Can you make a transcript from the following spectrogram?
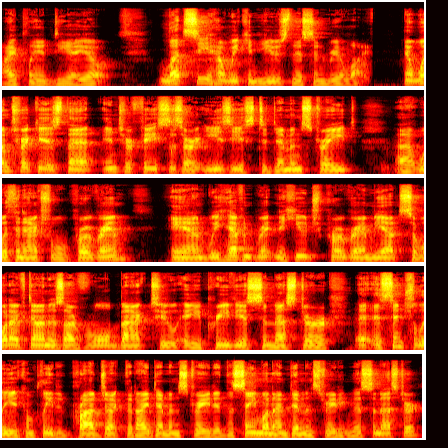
iPlant DAO. Let's see how we can use this in real life. Now, one trick is that interfaces are easiest to demonstrate uh, with an actual program, and we haven't written a huge program yet. So what I've done is I've rolled back to a previous semester, essentially a completed project that I demonstrated, the same one I'm demonstrating this semester.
